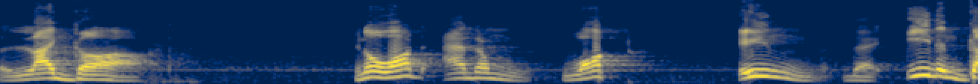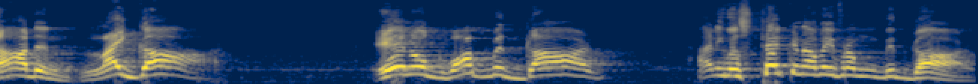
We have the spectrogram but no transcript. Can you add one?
like God. You know what? Adam walked in the Eden garden like God. Enoch walked with God and he was taken away from with God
